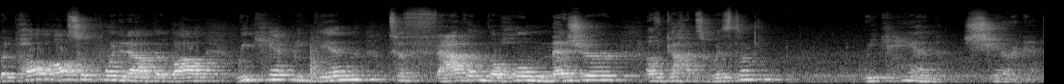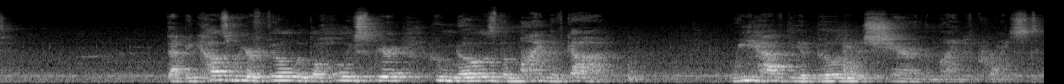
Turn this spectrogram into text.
But Paul also pointed out that while we can't begin to fathom the whole measure of God's wisdom, we can share in it. That because we are filled with the Holy Spirit who knows the mind of God, we have the ability to share in the mind of Christ.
